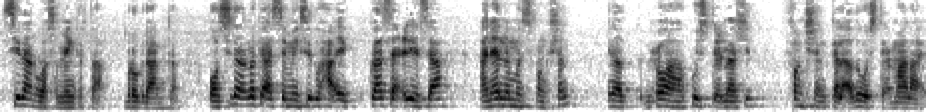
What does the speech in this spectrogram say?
Sidaan waa samayn kartaa programka. Oo sidaan marka aad samaysid waxa ay kaa saacidaysaa anonymous function. Inaad muxuu ahaa ku isticmaashid function kale adagoo isticmaalayo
